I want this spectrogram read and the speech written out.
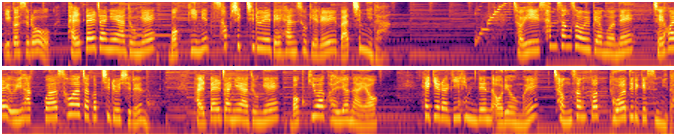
이것으로 발달장애 아동의 먹기 및 섭식 치료에 대한 소개를 마칩니다. 저희 삼성서울병원의 재활의학과 소아작업치료실은 발달장애 아동의 먹기와 관련하여 해결하기 힘든 어려움을 정성껏 도와드리겠습니다.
